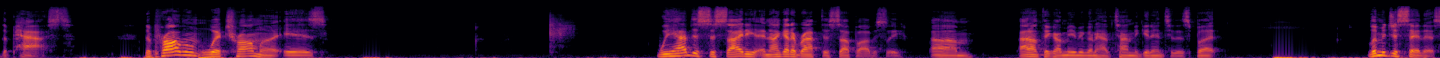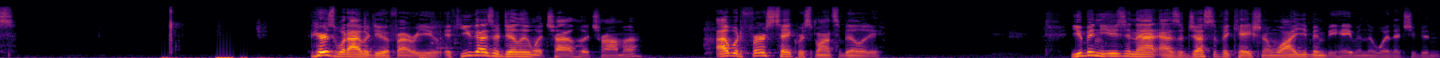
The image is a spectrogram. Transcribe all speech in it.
the past. The problem with trauma is we have this society, and I got to wrap this up. Obviously, um, I don't think I'm even going to have time to get into this, but let me just say this. Here's what I would do if I were you. If you guys are dealing with childhood trauma, I would first take responsibility. You've been using that as a justification on why you've been behaving the way that you've been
